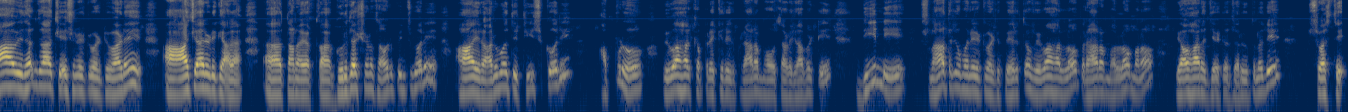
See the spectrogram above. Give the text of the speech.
ఆ విధంగా చేసినటువంటి వాడే ఆ ఆచార్యుడికి తన యొక్క గురుదక్షిణ సమర్పించుకొని ఆయన అనుమతి తీసుకొని అప్పుడు వివాహక ప్రక్రియకు ప్రారంభమవుతాడు కాబట్టి దీన్ని స్నాతకం అనేటువంటి పేరుతో వివాహంలో ప్రారంభంలో మనం వ్యవహారం చేయటం జరుగుతున్నది. స్వస్తి.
